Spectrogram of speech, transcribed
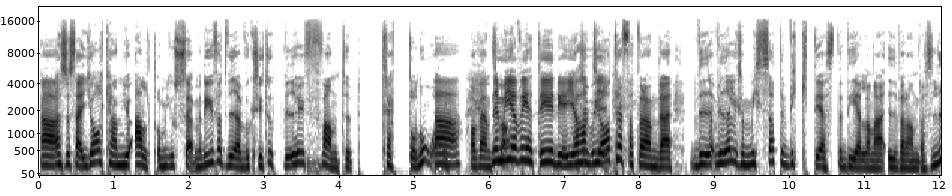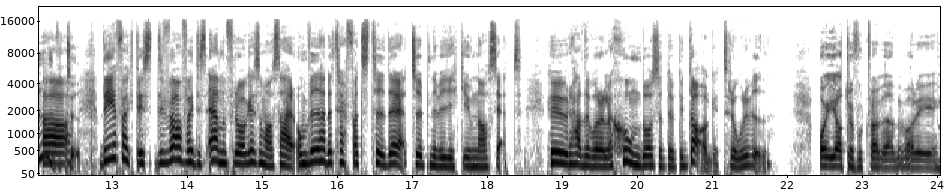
ja. alltså så här, jag kan ju allt om Josse men det är ju för att vi har vuxit upp. Vi har ju fan typ 13 år Ja. av vänskap. Nej men jag vet det är ju det. Jag du hade och jag har träffat varandra, vi, vi har liksom missat de viktigaste delarna i varandras liv Ja. typ. Det, är faktiskt, det var faktiskt en fråga som var så här. om vi hade träffats tidigare, typ när vi gick i gymnasiet, hur hade vår relation då sett ut idag tror vi? Och jag tror fortfarande vi hade varit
